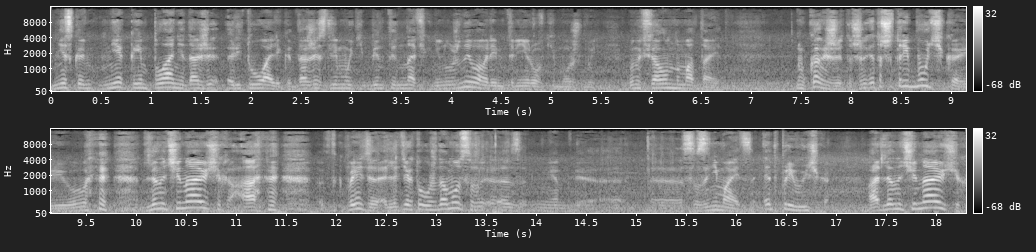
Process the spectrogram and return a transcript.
несколько, в некоем плане даже ритуалика. Даже если ему эти бинты нафиг не нужны во время тренировки, может быть, он их все равно намотает. Ну как же это? Это же атрибутика. И для начинающих, а, понимаете, для тех, кто уже давно со, э, э, со, занимается, это привычка. А для начинающих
